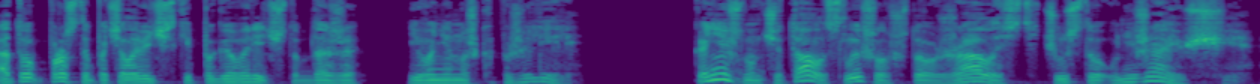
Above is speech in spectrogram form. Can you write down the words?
а то просто по-человечески поговорить, чтобы даже его немножко пожалели. Конечно, он читал и слышал, что жалость — чувство унижающее,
